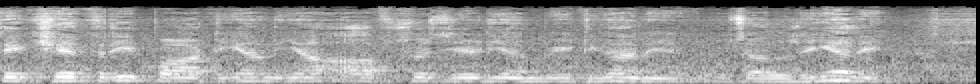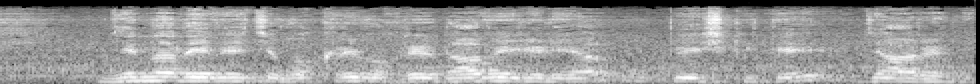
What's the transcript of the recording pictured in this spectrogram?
ਤੇ ਖੇਤਰੀ ਪਾਰਟੀਆਂ ਦੀਆਂ ਆਪਸ ਵਿੱਚ ਜਿਹੜੀਆਂ ਮੀਟਿੰਗਾਂ ਨੇ, ਉਹ ਚੱਲ ਰਹੀਆਂ ਨੇ, ਜਿਨ੍ਹਾਂ ਦੇ ਵਿੱਚ ਵੱਖਰੇ ਵੱਖਰੇ ਦਾਅਵੇ ਜਿਹੜੇ ਆ, ਉਹ ਪੇਸ਼ ਕੀਤੇ ਜਾ ਰਹੇ ਨੇ।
